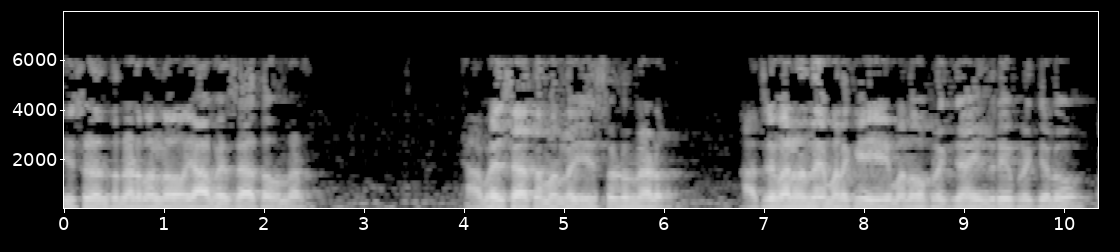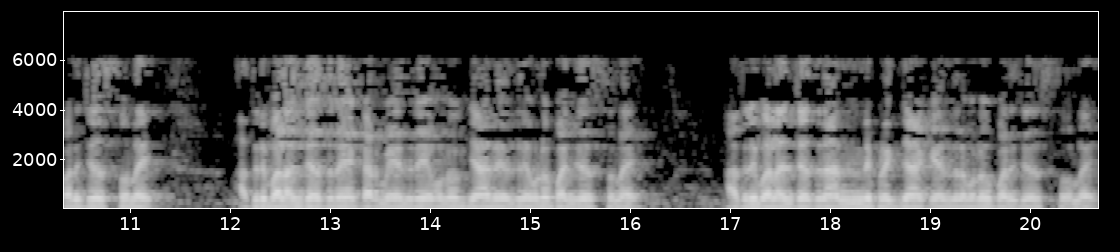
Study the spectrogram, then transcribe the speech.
ఈశ్వరుడు ఎంత ఉన్నాడు మనలో యాభై శాతం ఉన్నాడు. యాభై శాతం మనలో ఈశ్వరుడు ఉన్నాడు అతడి వలననే మనకి మనోప్రజ్ఞ ఇంద్రియ ప్రజ్ఞలు పనిచేస్తున్నాయి. అతడి బలం చేతనే కర్మేంద్రియములు జ్ఞానేంద్రియములు పనిచేస్తున్నాయి. అతని బలం చేతనే అన్ని ప్రజ్ఞా కేంద్రములు పనిచేస్తున్నాయి.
